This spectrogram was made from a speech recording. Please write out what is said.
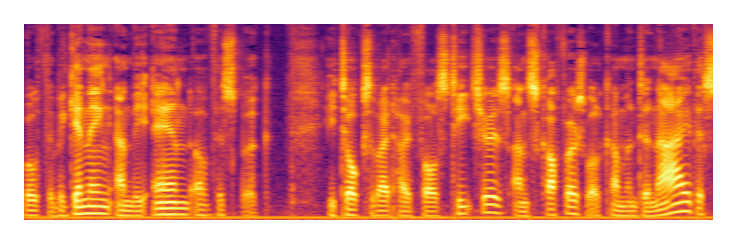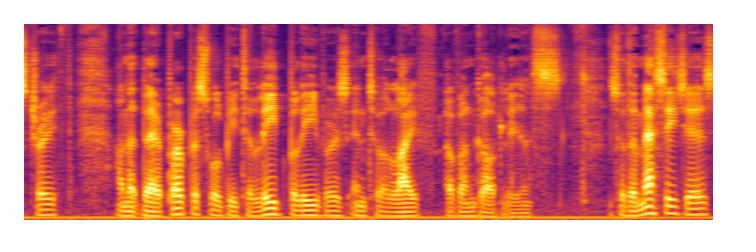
both the beginning and the end of this book. He talks about how false teachers and scoffers will come and deny this truth, and that their purpose will be to lead believers into a life of ungodliness. So the message is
